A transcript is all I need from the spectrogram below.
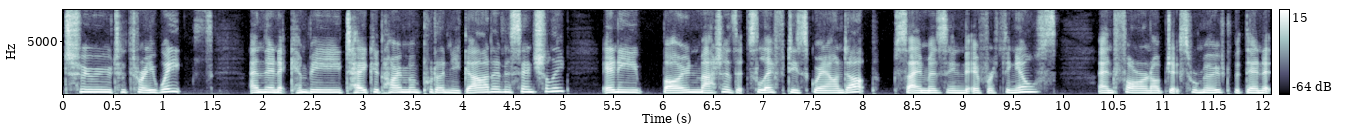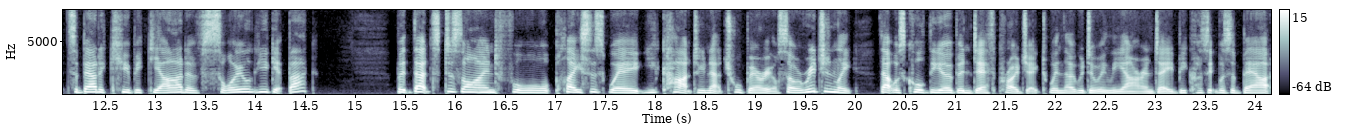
two to three weeks. And then it can be taken home and put on your garden essentially. Any bone matter that's left is ground up, same as in everything else, and foreign objects removed. But then it's about a cubic yard of soil you get back but that's designed mm. for places where you can't do natural burial. So originally that was called the Urban Death Project when they were doing the R&D because it was about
